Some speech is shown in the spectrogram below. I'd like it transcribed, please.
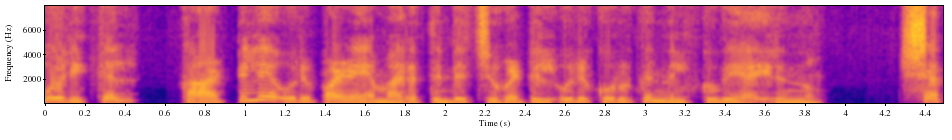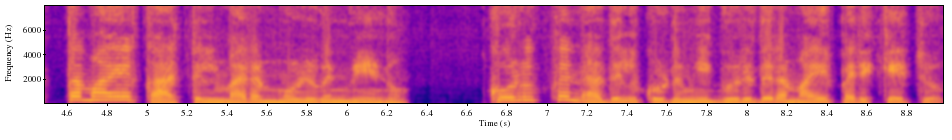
ഒരിക്കൽ കാട്ടിലെ ഒരു പഴയ മരത്തിന്റെ ചുവട്ടിൽ ഒരു കുറുക്കൻ നിൽക്കുകയായിരുന്നു. ശക്തമായ കാറ്റിൽ മരം മുഴുവൻ വീണു. കുറുക്കൻ അതിൽ കുടുങ്ങി ഗുരുതരമായി പരിക്കേറ്റു.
